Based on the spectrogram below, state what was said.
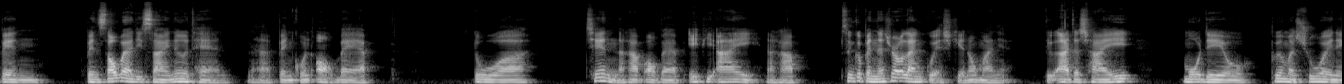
เป็นเป็น software designer แทนนะฮะเป็นคนออกแบบตัวเช่นนะครับ ออกแบบ API นะครับ ซึ่งก็เป็น natural language เขียนออกมาเนี่ย หรืออาจจะใช้โมเดลเพื่อมาช่วยใน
